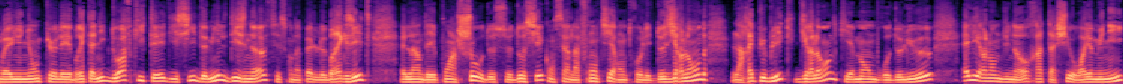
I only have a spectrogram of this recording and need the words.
Ouais, une union que les Britanniques doivent quitter d'ici 2019. C'est ce qu'on appelle le Brexit. L'un des points chauds de ce dossier concerne la frontière entre les deux Irlandes, la République d'Irlande, qui est membre de l'UE, et l'Irlande du Nord, rattachée au Royaume-Uni.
